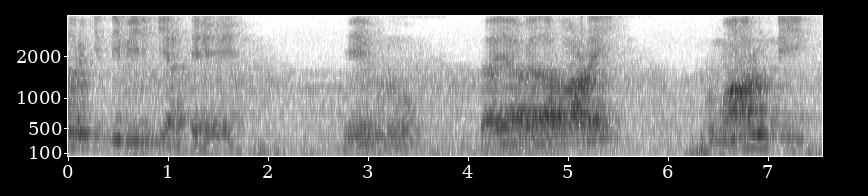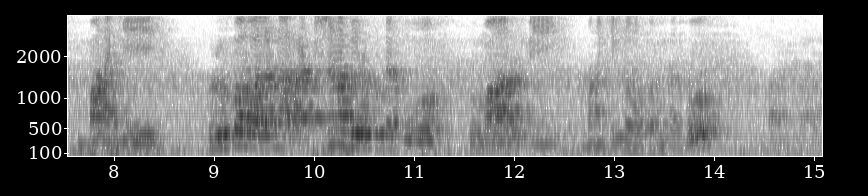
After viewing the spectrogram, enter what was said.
దొరికింది వీరికి అంటే దేవుడు దయగలవాడై కుమారుణ్ణి మనకి కృప వలన రక్షణ దొరుకుటకు కుమారుణ్ణి మనకి లోకమునకు పంపాడు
